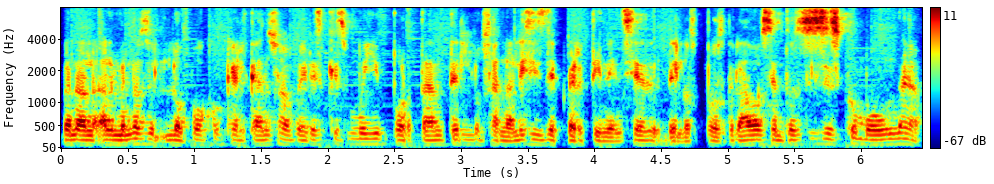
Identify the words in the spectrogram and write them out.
bueno, al, menos lo poco que alcanzo a ver es que es muy importante los análisis de pertinencia de los posgrados, entonces es como una,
